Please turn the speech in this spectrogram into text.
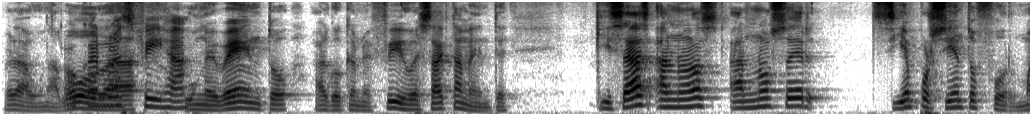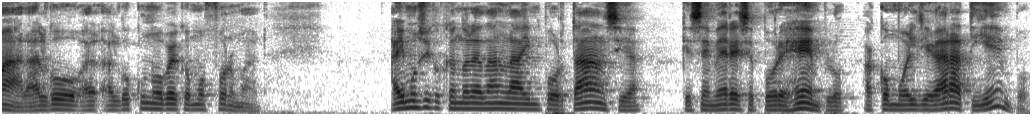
¿verdad? Una boda, que no es fija. un evento, algo que no es fijo, exactamente. Quizás al no, al no ser 100% formal, algo, al- algo que uno ve como formal, hay músicos que no le dan la importancia que se merece, por ejemplo, a como el llegar a tiempo.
